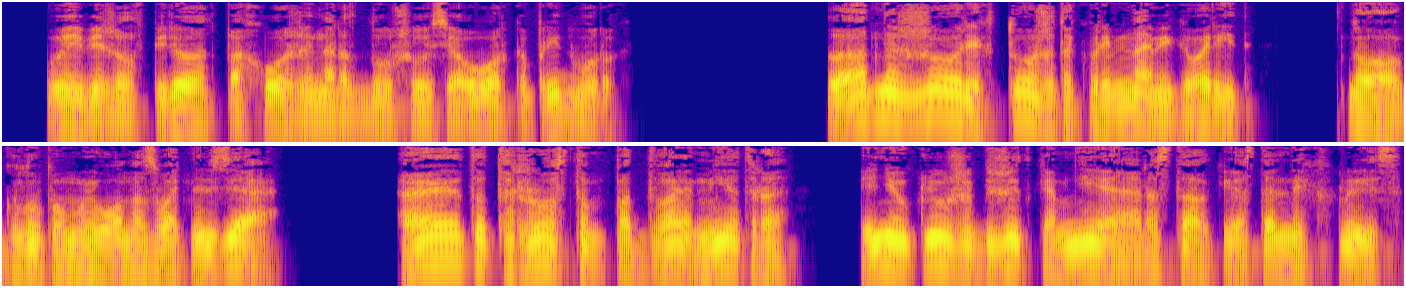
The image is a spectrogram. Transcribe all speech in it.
— выбежал вперед, похожий на раздувшегося орка-придурок. Ладно, Жорик тоже так временами говорит, но глупому его назвать нельзя. А этот ростом под два метра и неуклюже бежит ко мне, расталкивая остальных крыс.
